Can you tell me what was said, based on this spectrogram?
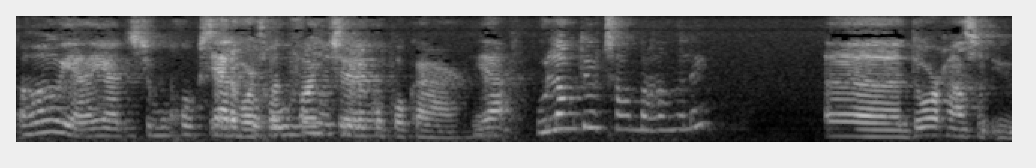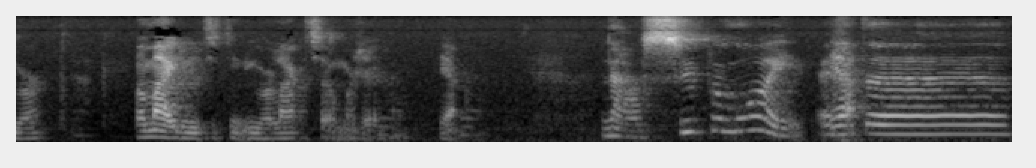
Oh ja, ja, dus je mocht ook Ja, zelf er wordt het geoefend natuurlijk op elkaar. Ja. Ja. Hoe lang duurt zo'n behandeling? Eh, doorgaans een uur. Bij mij duurt het een uur, laat ik het zo maar zeggen. Ja. Nou, super mooi. Echt, ja.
